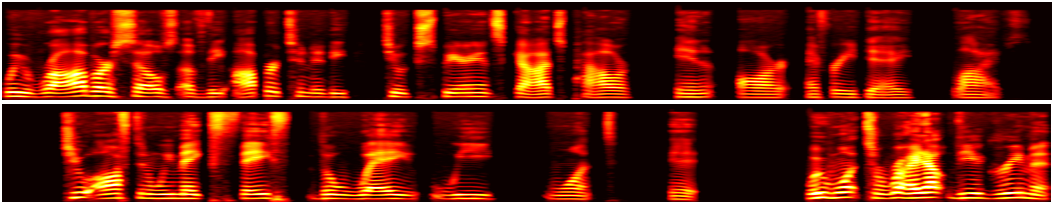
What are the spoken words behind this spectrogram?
we rob ourselves of the opportunity to experience God's power in our everyday lives. Too often we make faith the way we want it. We want to write out the agreement.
